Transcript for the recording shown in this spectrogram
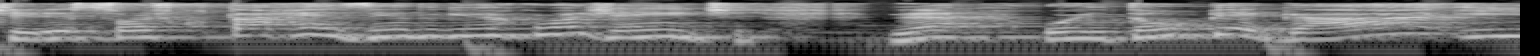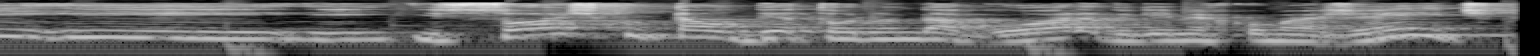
querer só escutar a resenha do gamer como a gente, né? Ou então pegar e, só escutar o detonando agora do gamer como a gente,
